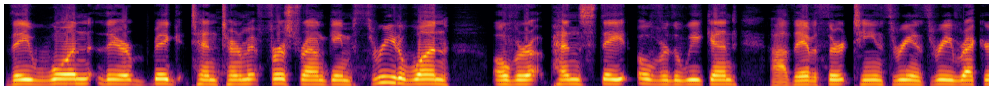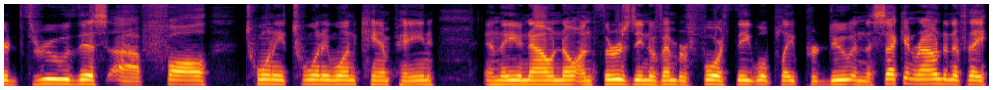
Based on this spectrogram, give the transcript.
They won their Big Ten tournament first round game three to one over Penn State over the weekend. Uh, they have a 13 3 and 3 record through this uh, fall 2021 campaign. And they now know on Thursday, November 4th, they will play Purdue in the second round. And if they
